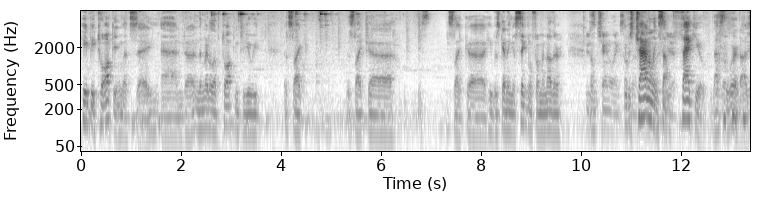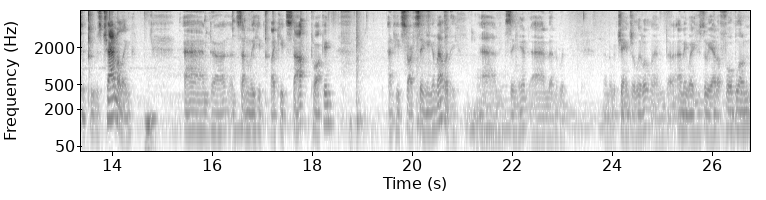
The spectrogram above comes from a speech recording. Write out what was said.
he'd be talking, let's say, and uh, in the middle of talking to you, he, it's like it's like uh, it's, it's like uh, he was getting a signal from another. He was from- channeling something. he was channeling something. Yeah. Thank you. That's the word, Isaac. He was channeling, and uh, and suddenly he like he'd stop talking, and he'd start singing a melody, and he'd sing it, and then it would, and it would change a little, and uh, anyway, so he had a full blown,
